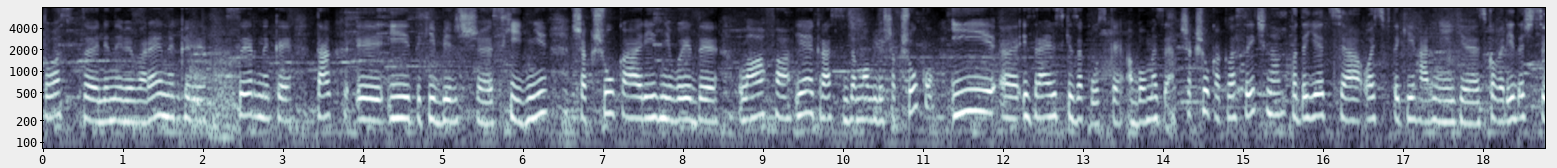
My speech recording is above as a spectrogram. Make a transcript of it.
тост, ліниві вареники, сирники, так е, і такі більш е, східні, шакшука, різні види, лафа. Я якраз замовлю шакшуку і е, ізраїльські закуски або мезе. Шакшука класична, подається ось в такій гарній е, сковорідочці.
